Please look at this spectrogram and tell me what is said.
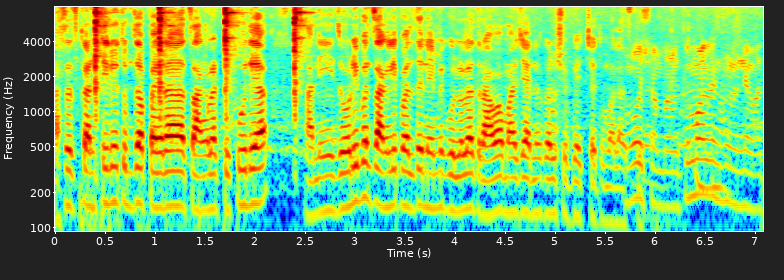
असंच कंटिन्यू तुमचा पैरा चांगला टिकू द्या. आणि जोडी पण चांगली पळते. नेहमी गुलालात राहा. माझ्या चॅनलकडून शुभेच्छा तुम्हाला. हो, तुम्हाला धन्यवाद.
